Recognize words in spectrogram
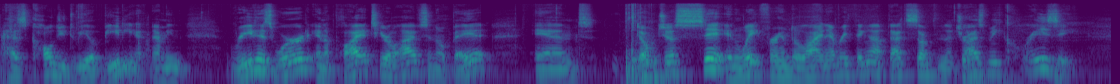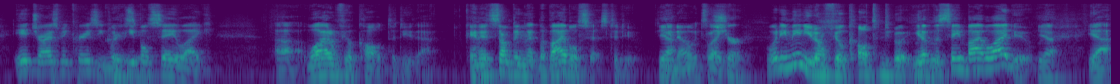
has called you to be obedient. I mean, read His Word and apply it to your lives and obey it, and don't just sit and wait for Him to line everything up. That's something that drives me crazy. It drives me crazy, when people say like, uh, "Well, I don't feel called to do that," and it's something that the Bible says to do. Yeah, You know, it's like, sure. what do you mean you don't feel called to do it? You have the same Bible I do. Yeah. Yeah.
